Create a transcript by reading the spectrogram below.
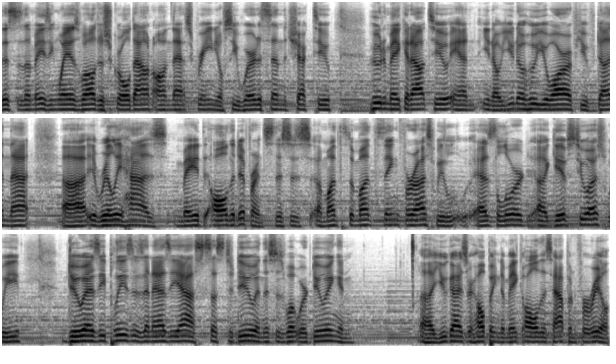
this is an amazing way as well. Just scroll down on that screen. You'll see where to send the check to, who to make it out to, and you know you know who you are if you've done that. Uh, it really has made all the difference. This is a month-to-month thing for us. We, as the Lord uh, gives to us, we do as He pleases and as He asks us to do, and this is what we're doing. And uh, you guys are helping to make all this happen for real.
